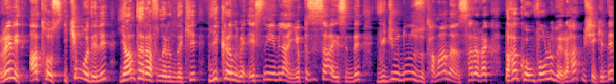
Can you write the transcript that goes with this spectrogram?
Revit Atos 2 modeli yan taraflarındaki likralı ve esneyebilen yapısı sayesinde vücudunuzu tamamen sararak daha konforlu ve rahat bir şekilde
